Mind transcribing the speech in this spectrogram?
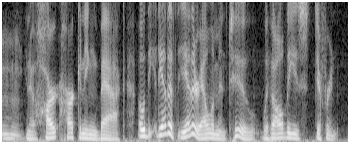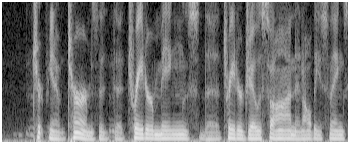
you know, har- harkening back. Oh, the, the other the other element too, with all these different, ter- you know, terms, the, the Trader Ming's, the Trader Joe San, and all these things.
